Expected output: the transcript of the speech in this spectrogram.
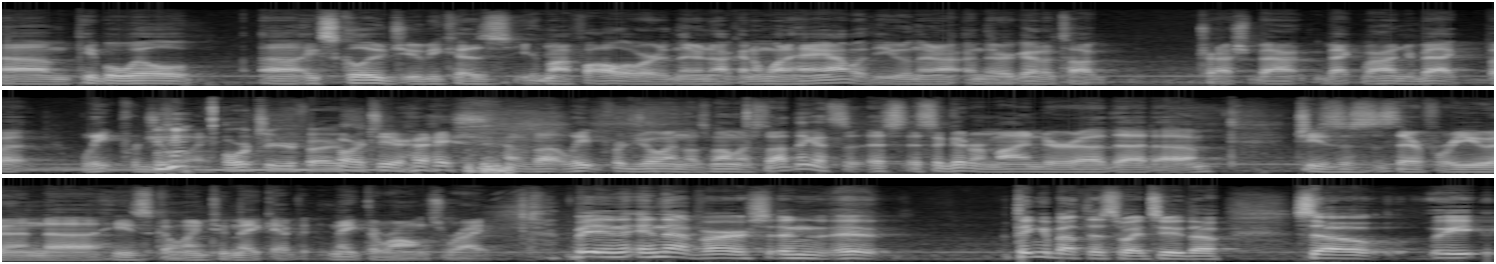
Um, people will uh, exclude you because you're my follower, and they're not going to want to hang out with you, and they're not, and they're going to talk trash back, back behind your back. But leap for joy Or to your face. or to your face, but leap for joy in those moments. So I think it's it's, it's a good reminder uh, that um, Jesus is there for you, and uh, He's going to make every, make the wrongs right. But in, in that verse, and uh, think about this way too, though. So he,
